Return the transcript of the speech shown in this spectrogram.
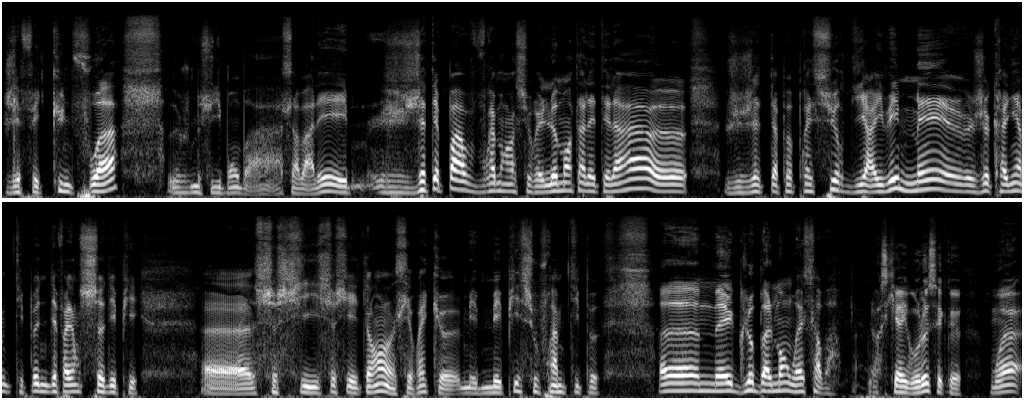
Je l'ai fait qu'une fois. Je me suis dit bon bah ça va aller. J'étais pas vraiment rassuré. Le mental était là. Euh, J'étais à peu près sûr d'y arriver, mais euh, je craignais un petit peu une défaillance des pieds. Euh, ceci, étant, c'est vrai que mes, pieds souffrent un petit peu. Euh, mais globalement, ouais, ça va. Alors ce qui est rigolo, c'est que moi,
